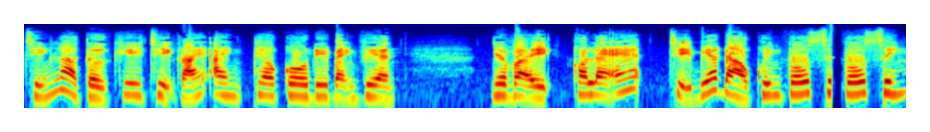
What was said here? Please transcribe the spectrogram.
chính là từ khi chị gái anh theo cô đi bệnh viện. Như vậy, có lẽ chị biết Đào Khuynh vô sinh, vô sinh.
